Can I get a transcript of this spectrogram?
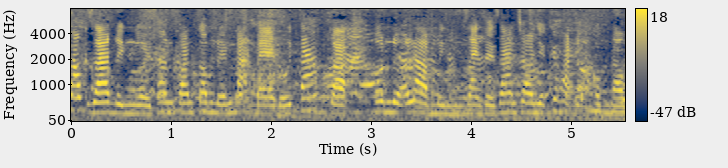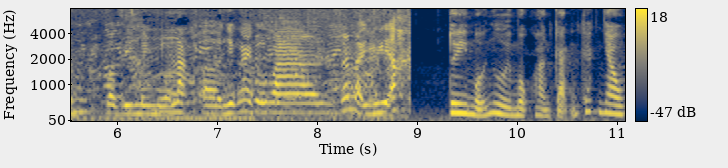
sóc gia đình, người thân quan tâm đến bạn bè, đối tác và hơn nữa là mình dành thời gian cho những cái hoạt động cộng đồng bởi vì mình muốn là uh, những ngày trôi qua rất là ý nghĩa. Tuy mỗi người một hoàn cảnh khác nhau,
